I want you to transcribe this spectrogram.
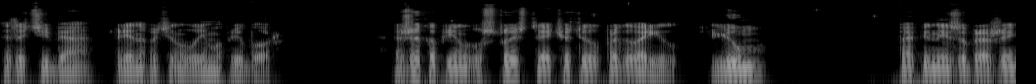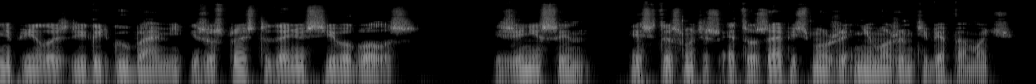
«Это тебя», — Лена протянула ему прибор. Жека принял устройство и отчетливо проговорил. «Люм». Папино изображение принялось двигать губами, из устройства донесся его голос. «Извини, сын, если ты смотришь эту запись, мы уже не можем тебе помочь.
